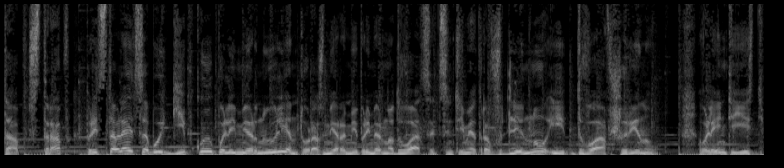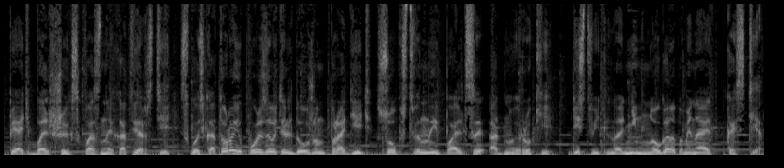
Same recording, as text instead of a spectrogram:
Tap Strap представляет собой гибкую полимерную ленту размерами примерно 20 см в длину и 2 в ширину. В ленте есть 5 больших сквозных отверстий, сквозь которые пользователь должен продеть собственные пальцы одной руки. Действительно, немного напоминает кастет.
